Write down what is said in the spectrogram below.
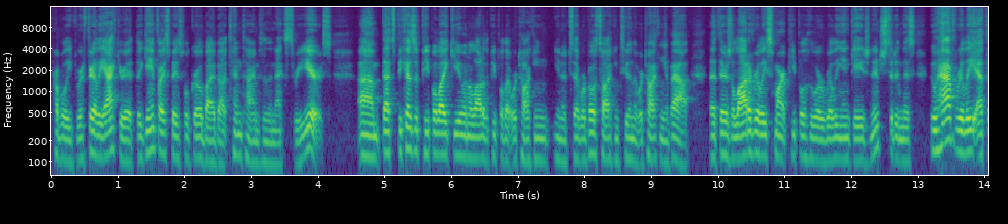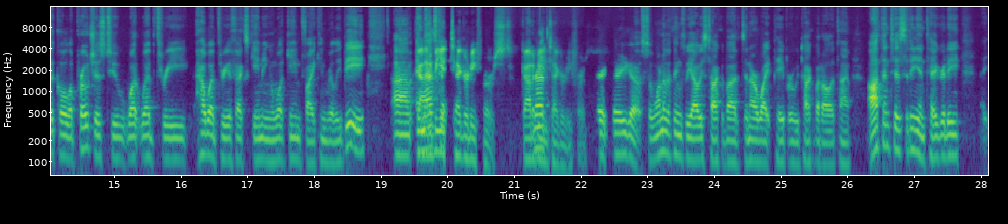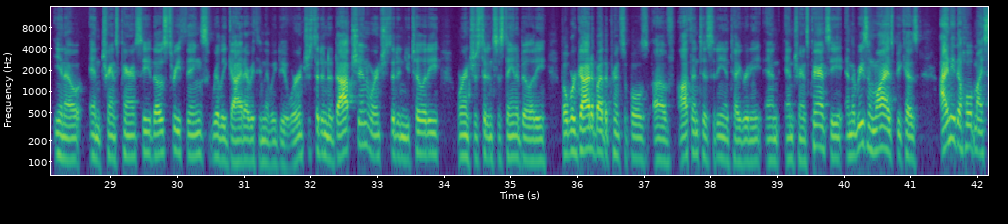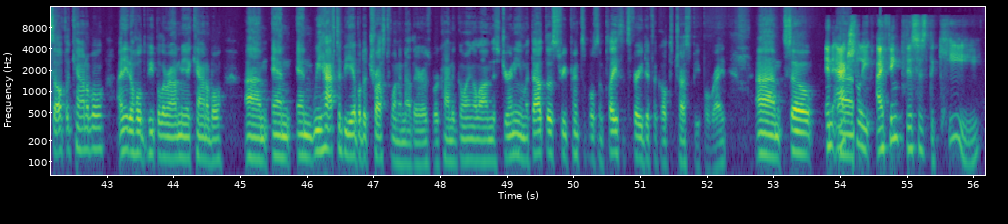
probably we're fairly accurate the gamefi space will grow by about 10 times in the next three years um, that's because of people like you and a lot of the people that we're talking, you know, to, that we're both talking to and that we're talking about. That there's a lot of really smart people who are really engaged and interested in this, who have really ethical approaches to what Web three, how Web three affects gaming, and what GameFi can really be. Um, and Gotta that's be integrity first. Gotta be integrity first. there, there you go. So one of the things we always talk about, it's in our white paper, we talk about all the time. Authenticity, integrity, you know, and transparency. Those three things really guide everything that we do. We're interested in adoption, we're interested in utility, we're interested in sustainability, but we're guided by the principles of authenticity, integrity, and and transparency. And the reason why is because I need to hold myself accountable. I need to hold the people around me accountable. Um, and and we have to be able to trust one another as we're kind of going along this journey. And without those three principles in place, it's very difficult to trust people, right? Um, so And Uh, actually, I think this is the key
